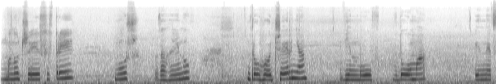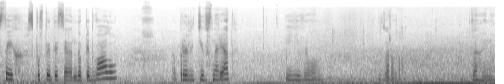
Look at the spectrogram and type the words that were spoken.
Молодшої сестри муж загинув 2 червня. Він був вдома і не встиг спуститися до підвалу. Прилетів снаряд і його зарвало. Загинув.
